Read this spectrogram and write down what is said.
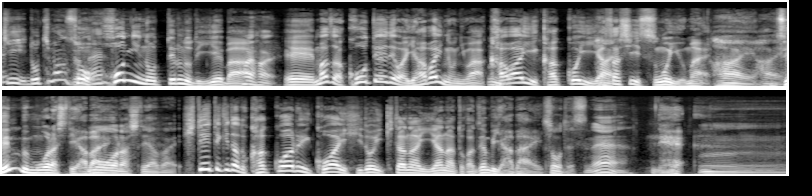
的どっちもあるんですそうよね本に載ってるので言えば、えーまずは肯定ではやばいのには可愛いかっこいい。優しいすごいうまい。はいはい。全部網羅してやばい。網羅してやばい。否定的だとかっこ悪い怖いひどい汚い嫌なとか全部やばい。そうですね。ね。うーん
